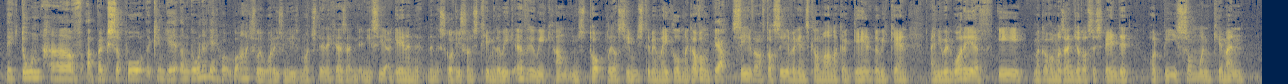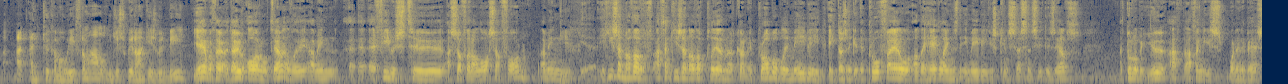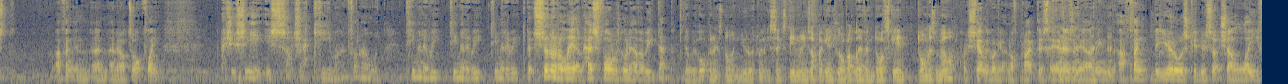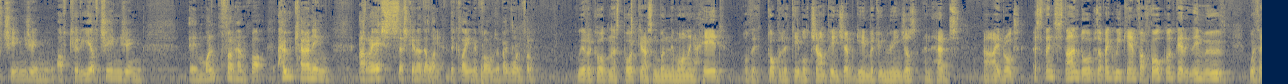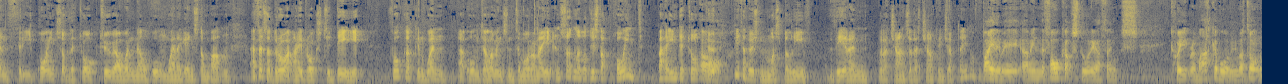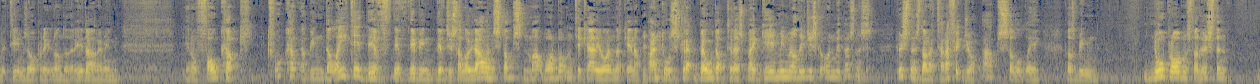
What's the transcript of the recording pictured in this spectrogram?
they don't have a big support that can get them going again. What, what actually worries me as much, Derek, is, and, and you see it again in the, in the Scottish Suns team of the week, every week Hamilton's top player seems to be Michael McGovern. Yeah. Save after save against Kilmarnock again at the weekend. And you would worry if A, McGovern was injured or suspended, or B, someone came in and, took him away from Hamilton just where Aki's would be. Yeah, without a doubt. Or alternatively, I mean, if he was to uh, suffer a loss of form, I mean, he's another. I think he's another player in our country. Probably, maybe he doesn't get the profile or the headlines that he maybe his consistency deserves. I don't know about you. I, I think he's one of the best. I think in, in, in our top flight. As you say, he's such a key man for Hamlin. Team of the week, team of the week, team of the week. But sooner or later, his form's going to have a wee dip. They'll be hoping it's not in Euro 2016 when he's up against Robert Lewandowski and Thomas Muller. Well, he's certainly going to get enough practice then, isn't he? I mean, I think the Euros could be such a life changing or career changing uh, month for him. But how Canning arrests this kind of del- Yeah. decline in form is a big one for him. We're recording this podcast on Monday morning ahead of the top of the table championship game between Rangers and Hibs at Ibrox. As things stand, though, it was a big weekend for Falkirk. They, they moved within three points of the top two with a 1 0 home win against Dumbarton. If it's a draw at Ibrox today, Falkirk can win at home to Livingston tomorrow night, and suddenly they're just a point behind the top Oh. two. Peter Houston must believe they're in with a chance of this championship title. By the way, I mean, the Falkirk story I think is quite remarkable. I mean, we're talking about teams operating under the radar. I mean, you know, Falkirk. Falkirk have been delighted. They've they've they've been they've just allowed Alan Stubbs and Mark Warburton to carry on their kind of panto script build up to this big game. Meanwhile, they just got on with business. Houston's done a terrific job. Absolutely, there's been no problems for Houston.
